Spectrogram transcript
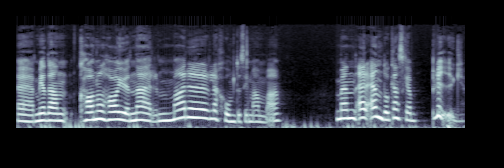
Eh, medan Connell har ju en närmare relation till sin mamma men är ändå ganska blyg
